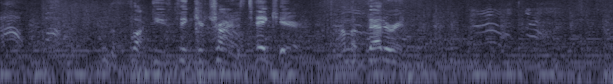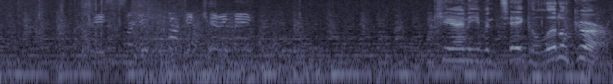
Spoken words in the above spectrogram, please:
Ow, fuck! Who the fuck do you think you're trying to take here? I'm a veteran. Jesus, are you fucking kidding me? Can't even take a little girl.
